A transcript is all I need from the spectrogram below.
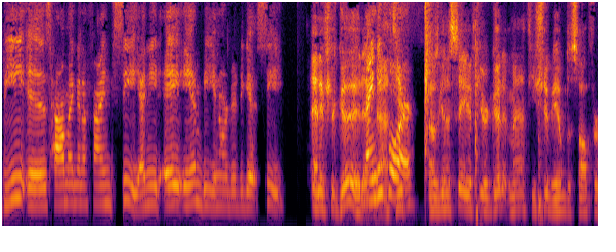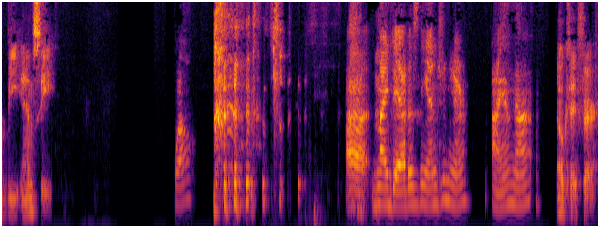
B is, how am I going to find C? I need A and B in order to get C. And if you're good 94. Math, you, I was going to say, if you're good at math, you should be able to solve for B and C. Well, uh, my dad is the engineer. I am not. Okay, fair.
